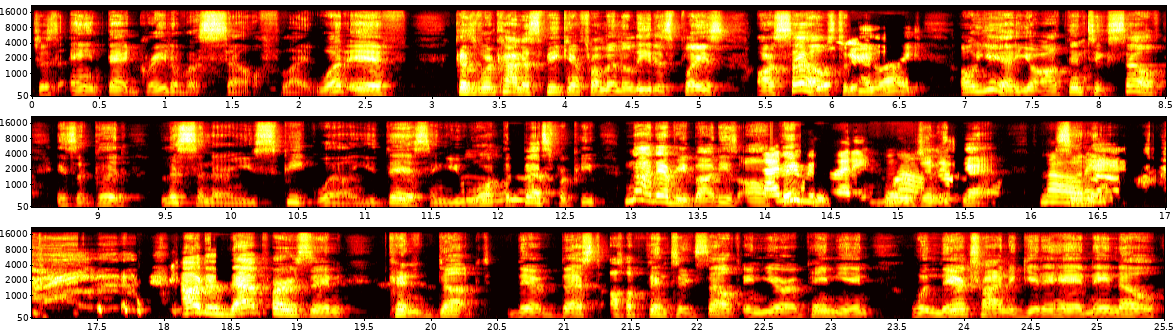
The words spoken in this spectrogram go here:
just ain't that great of a self? Like, what if, because we're kind of speaking from an elitist place ourselves to be like, oh, yeah, your authentic self is a good listener and you speak well and you this and you mm-hmm. want the mm-hmm. best for people. Not everybody's authentic Not everybody. version no. is that. No, so now, how does that person conduct their best authentic self, in your opinion, when they're trying to get ahead and they know,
